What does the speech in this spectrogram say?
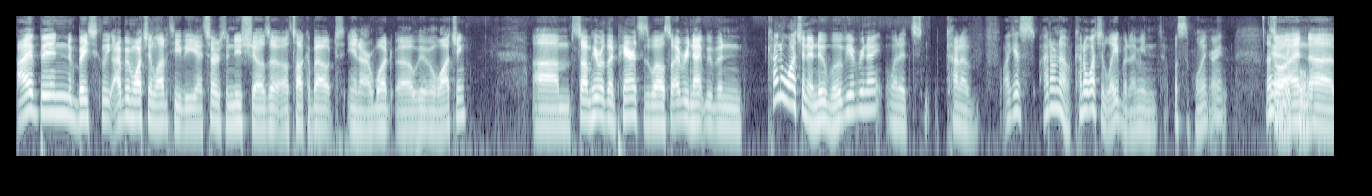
I've been basically I've been watching a lot of TV. I started some new shows I'll talk about in our what uh, we've been watching. Um, so I'm here with my parents as well. So every night we've been kind of watching a new movie every night when it's kind of I guess I don't know, kind of watch it late, but I mean, what's the point, right? That's so and cool. uh,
